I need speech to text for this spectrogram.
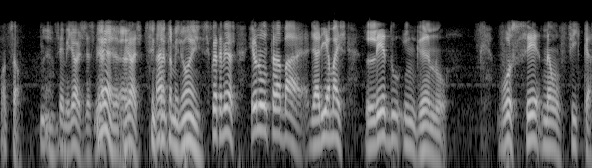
Quantos são? É. 100 milhões, 200 milhões, É, 300 milhões? 50 né? milhões. 50 milhões. Eu não trabalharia mais. Lê do engano. Você não fica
